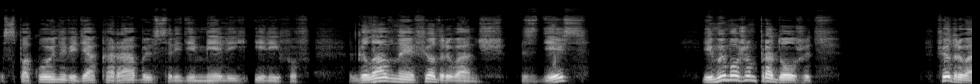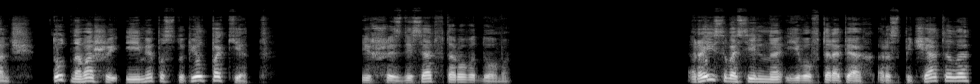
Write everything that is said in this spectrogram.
спокойно ведя корабль среди мелей и рифов. — Главное, Федор Иванович, здесь, и мы можем продолжить. Федор Иванович, тут на ваше имя поступил пакет из 62-го дома. Раиса Васильевна его в торопях распечатала,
